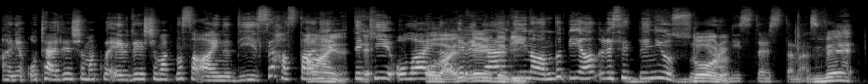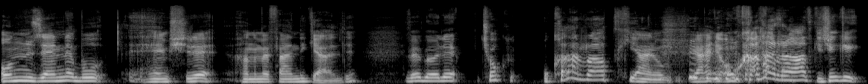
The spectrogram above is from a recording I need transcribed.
hani otelde yaşamakla evde yaşamak nasıl aynı değilse hastanedeki Aynı. E, olayla olayla eve evde geldiğin değil. anda bir an resetleniyorsun Doğru. yani ister istemez. Ve onun üzerine bu hemşire hanımefendi geldi. Ve böyle çok o kadar rahat ki yani. Yani o kadar rahat ki çünkü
